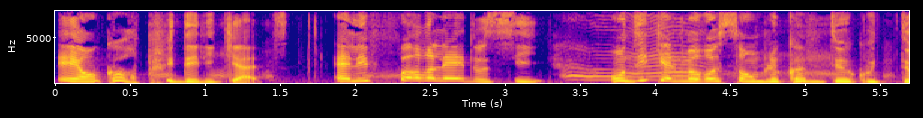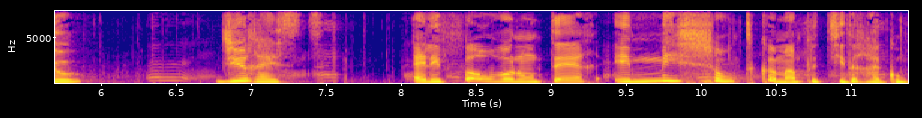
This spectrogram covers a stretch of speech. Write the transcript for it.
et encore plus délicate. Elle est fort laide aussi. On dit qu'elle me ressemble comme deux gouttes d'eau. Du reste, elle est fort volontaire et méchante comme un petit dragon.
